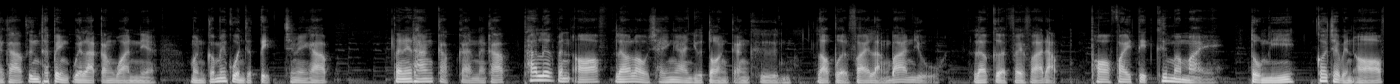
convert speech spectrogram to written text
นะครับ ซึ่งถ้าเป็นเวลากลางวันเนี่ยมันก็ไม่ควรจะติดใช่ไหมครับแต่ในทางกลับกันนะครับ ถ้าเลือกเป็น off แล้วเราใช้งานอยู่ตอนกลางคืน เราเปิดไฟหลังบ้านอยู่ แล้วเกิดไฟฟ้าดับ พอไฟติดขึ้นมาใหม่ ตรงนี้ก็จะเป็น off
